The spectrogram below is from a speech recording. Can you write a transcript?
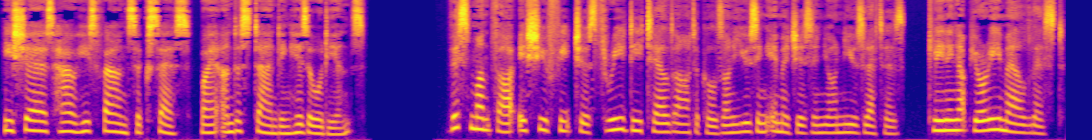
He shares how he's found success by understanding his audience. This month, our issue features three detailed articles on using images in your newsletters, cleaning up your email list,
